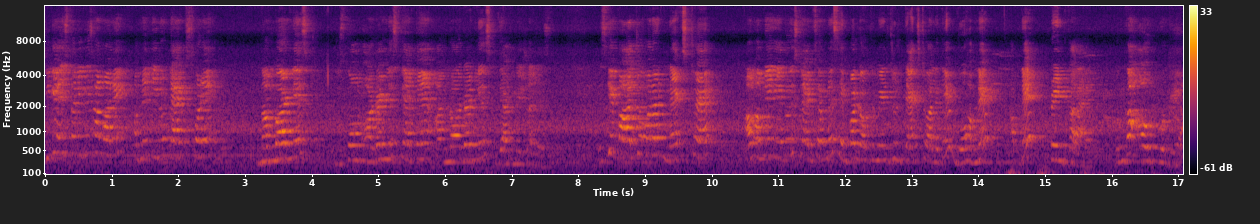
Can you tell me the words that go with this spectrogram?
ठीक है, इस तरीके से हमारे हमने तीनों टैग्स पढ़े। नंबर लिस्ट जिसको हम ऑर्डर लिस्ट कहते हैं अनऑर्डर लिस्ट डेफिनेशन लिस्ट इसके बाद जो हमारा नेक्स्ट है, अब हमने ये तो इस टाइप से हमने सिंपल डॉक्यूमेंट जो टेक्स्ट वाले थे, वो हमने अपने प्रिंट कराए। उनका आउटपुट लिया।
